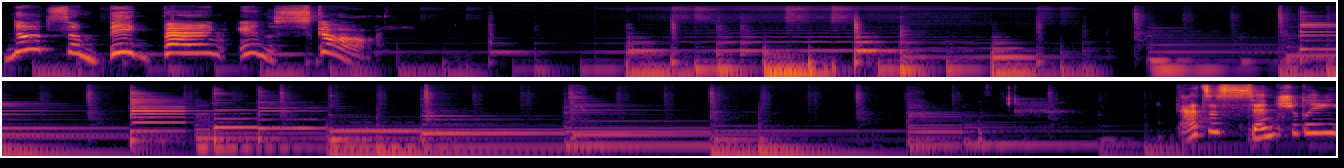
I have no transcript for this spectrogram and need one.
not some big bang in the sky. That's essentially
